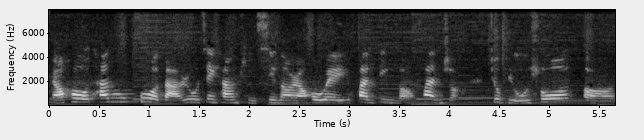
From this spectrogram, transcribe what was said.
然后它通过打入健康体系呢，然后为患病的患者。就比如说，呃，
